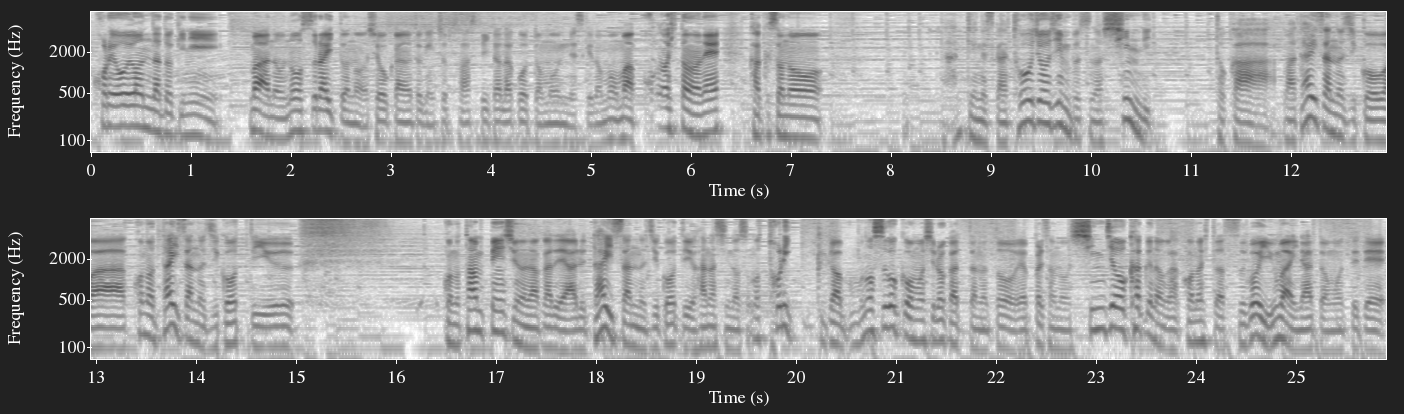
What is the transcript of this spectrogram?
これを読んだ時にまああのノースライトの紹介の時にちょっとさせていただこうと思うんですけどもまあこの人のね書くその何て言うんですかね登場人物の心理とか、まあ、第3の時効はこの第3の時効っていうこの短編集の中である第3の事項っていう話のそのトリックがものすごく面白かったのとやっぱりその心情を書くのがこの人はすごいうまいなと思ってて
